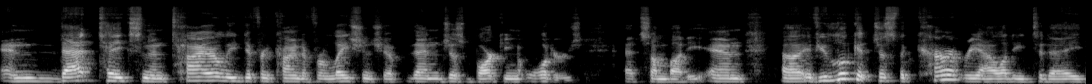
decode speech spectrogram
and that takes an entirely different kind of relationship than just barking orders at somebody. And uh, if you look at just the current reality today,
